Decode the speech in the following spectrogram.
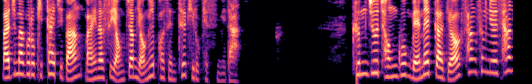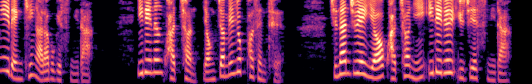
마지막으로 기타 지방 마이너스 0.01% 기록했습니다. 금주 전국 매매 가격 상승률 상위 랭킹 알아보겠습니다. 1위는 과천 0.16%. 지난주에 이어 과천이 1위를 유지했습니다.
